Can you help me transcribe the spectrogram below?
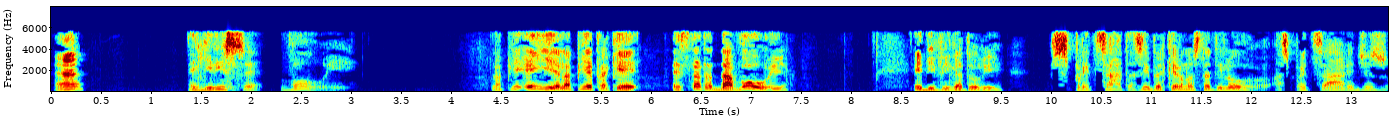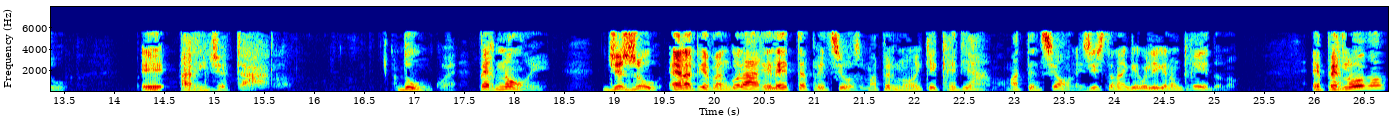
eh? e gli disse, voi, la, egli è la pietra che è stata da voi edificatori sprezzata, sì, perché erano stati loro a sprezzare Gesù e a rigettarlo. Dunque, per noi Gesù è la pietra angolare eletta preziosa, ma per noi che crediamo, ma attenzione, esistono anche quelli che non credono. E per loro?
